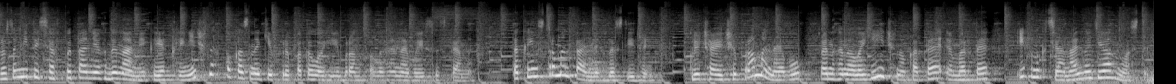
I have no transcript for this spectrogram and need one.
Розумітися в питаннях динаміки як клінічних показників при патології бронхолегеневої системи, так і інструментальних досліджень, включаючи променеву, рентгенологічну, КТ, МРТ і функціональну діагностику.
